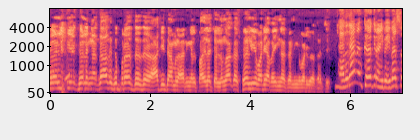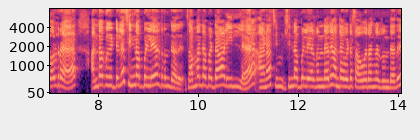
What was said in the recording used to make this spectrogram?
கேள்விய கேளுங்கக்கா அதுக்கு பிறகு ஆட்சி தமிழா நீங்கள் பதில சொல்லுங்க. அக்கா கேள்விய வடிவா வைங்கக்கா நீங்க வடிவா கழிச்சு அதுதான் நான் கேக்குறேன். இப்ப இவர் சொல்ற அந்த வீட்டுல சின்ன பிள்ளைகள் இருந்தது. சம்பந்தப்பட்ட ஆள் இல்ல. ஆனா சின்ன பிள்ளைகள் இருந்தது அந்த வீட்டு சகோதரங்கள் இருந்தது.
